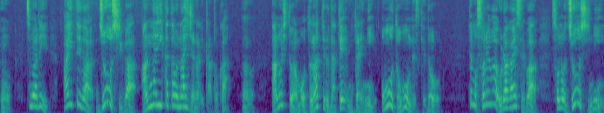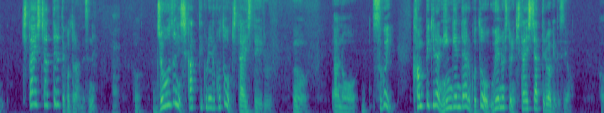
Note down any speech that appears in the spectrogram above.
うんつまり相手が上司があんな言い方はないじゃないかとか、うん、あの人はもう怒鳴ってるだけみたいに思うと思うんですけどでもそれは裏返せばその上司に期待しちゃってるってことなんですね。うん、上手に叱ってくれることを期待している、うん、あのすごい完璧な人間であることを上の人に期待しちゃってるわけですよ。うん、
